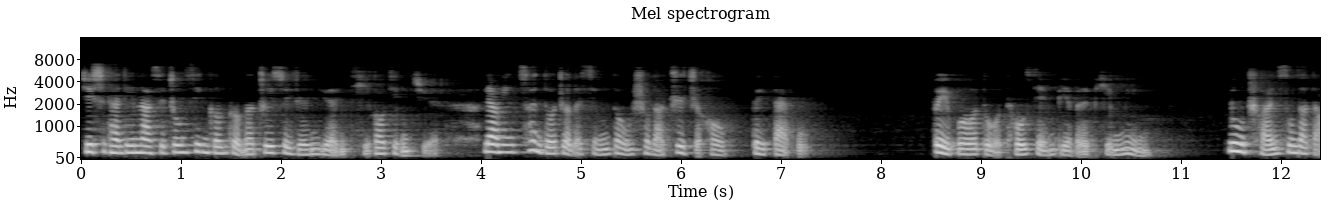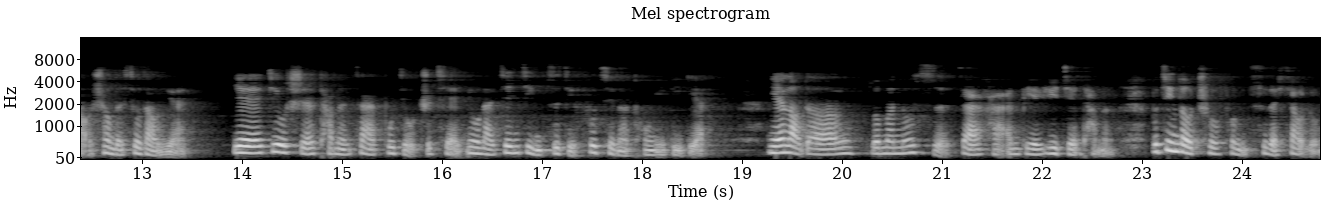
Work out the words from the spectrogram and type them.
君士坦丁那些忠心耿耿的追随人员提高警觉。两名篡夺者的行动受到制止后被逮捕，被剥夺头衔别的平民用船送到岛上的修道院，也就是他们在不久之前用来监禁自己父亲的同一地点。年老的罗曼努斯在海岸边遇见他们，不禁露出讽刺的笑容。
